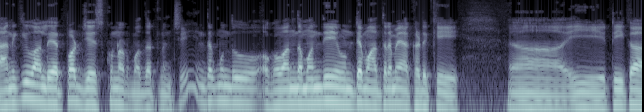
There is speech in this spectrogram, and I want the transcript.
దానికి వాళ్ళు ఏర్పాటు చేసుకున్నారు మొదటి నుంచి. ఇంతకుముందు ఒక వంద మంది ఉంటే మాత్రమే అక్కడికి ఈ టీకా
